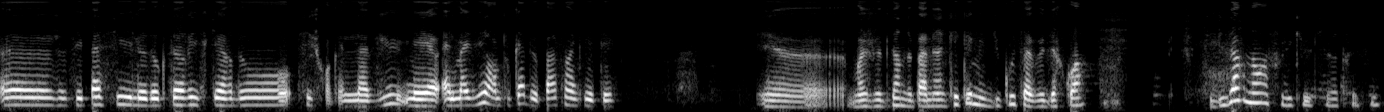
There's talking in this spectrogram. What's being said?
Euh, je sais pas si le docteur Izquierdo, si je crois qu'elle l'a vu, mais euh, elle m'a dit en tout cas de pas s'inquiéter. Et euh, moi, je veux bien ne pas m'inquiéter, mais du coup, ça veut dire quoi? C'est bizarre, non, un follicule qui rétrécit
